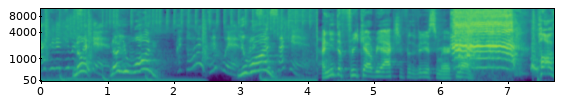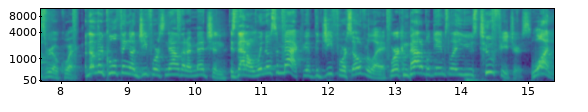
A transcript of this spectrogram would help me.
I think I came in No, second. no, you won. I thought I did win. You won. said second. I need the freak out reaction for the video, Samara. Come on. Ah! Pause real quick. Another cool thing on GeForce Now that I mentioned is that on Windows and Mac, you have the GeForce overlay, where compatible games let you use two features. One,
